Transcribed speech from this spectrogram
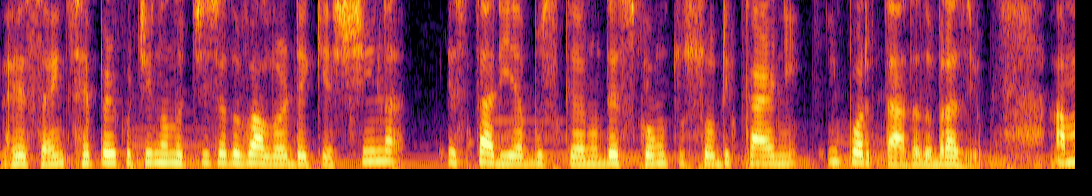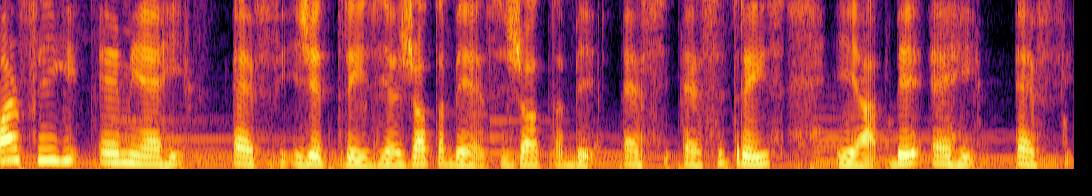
recentes repercutindo a notícia do valor de que China estaria buscando desconto sobre carne importada do Brasil. A Marfrig MRF G3 e a JBS JBS S3 e a BRF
